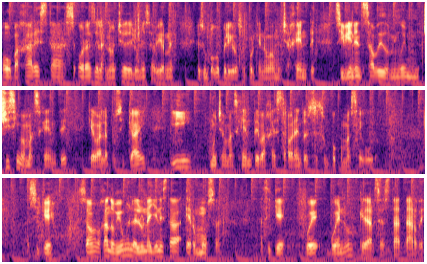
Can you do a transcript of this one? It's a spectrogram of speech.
o bajar estas horas de la noche de lunes a viernes es un poco peligroso porque no va mucha gente. Si bien en sábado y domingo hay muchísima más gente que va a la Pusicay y mucha más gente baja a esta hora, entonces es un poco más seguro. Así que estamos bajando, vimos la luna llena, estaba hermosa. Así que fue bueno quedarse hasta tarde.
